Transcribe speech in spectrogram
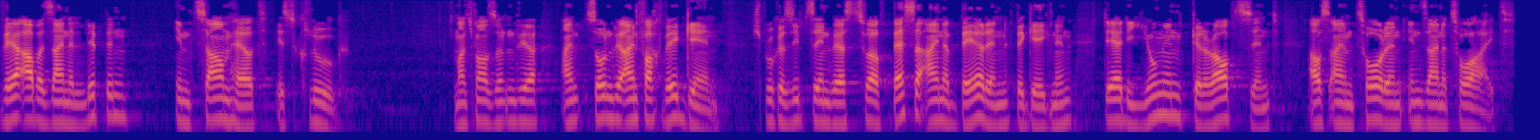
Wer aber seine Lippen im Zaum hält, ist klug. Manchmal sollten wir, sollten wir einfach weggehen. Sprüche 17, Vers 12. Besser einer Bären begegnen, der die Jungen geraubt sind, aus einem Toren in seine Torheit.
